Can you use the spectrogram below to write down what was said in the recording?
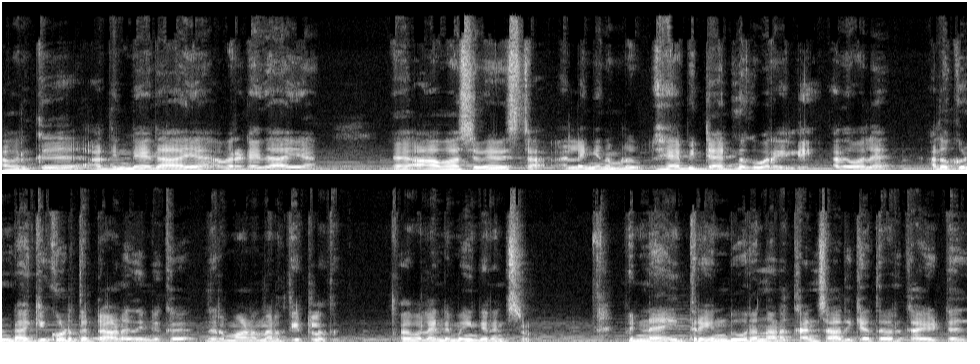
അവർക്ക് അതിന്റെതായ അവരുടേതായ ആവാസ വ്യവസ്ഥ അല്ലെങ്കിൽ നമ്മൾ ഹാബിറ്റാറ്റ് എന്നൊക്കെ പറയില്ലേ? അതുപോലെ അതൊക്കെ ഉണ്ടാക്കി കൊടുത്തിട്ടാണ് ഇതിന്റെയൊക്കെ നിർമ്മാണം നടത്തിയിട്ടുള്ളത്. അതുപോലെ അതിന്റെ മെയിന്റനൻസും പിന്നെ ഇത്രയും ദൂരം നടക്കാൻ സാധിക്കാത്തവർക്കായിട്ട്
